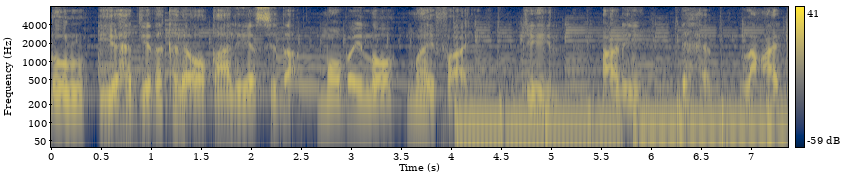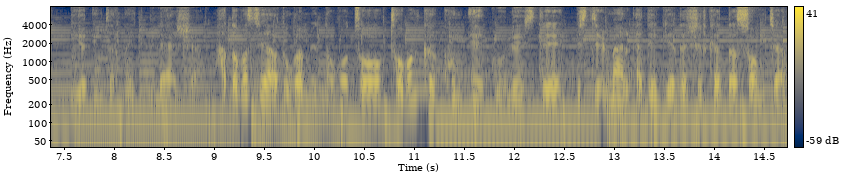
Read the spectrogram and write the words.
dhul iyo hadyado kale oo qaaliya sida mobaylo mayfai geel adhi dahab lacag iyo internet bilaasha. Haddaba si aad uga mid noqoto tobanka kun ee guulayste isticmaal adeegyada shirkadda somtel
